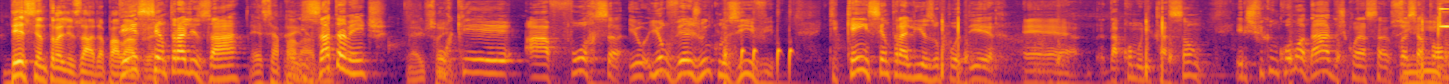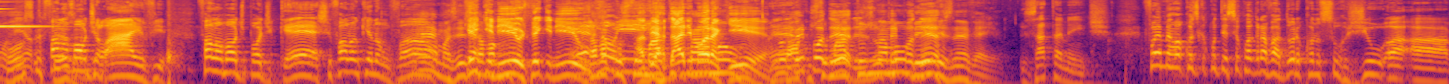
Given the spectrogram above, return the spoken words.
Descentralizada a palavra. descentralizar. Essa é a palavra. Exatamente. É isso aí. Porque a força, eu, e eu vejo, inclusive, que quem centraliza o poder é, da comunicação, eles ficam incomodados com, essa, com esse atual momento. certeza. Falam mal de live, falam mal de podcast, falam que não vão. É, mas eles Fake tava- news, fake news. É, não, e- A verdade tá mora mão- aqui. É, Não tem acostumado poder, tudo na mão poder. deles, né, velho? Exatamente. Foi a mesma coisa que aconteceu com a gravadora quando surgiu a, a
